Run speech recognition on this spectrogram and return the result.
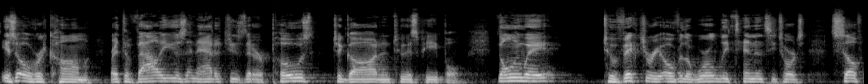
is overcome, right? The values and attitudes that are opposed to God and to his people. The only way to victory over the worldly tendency towards self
